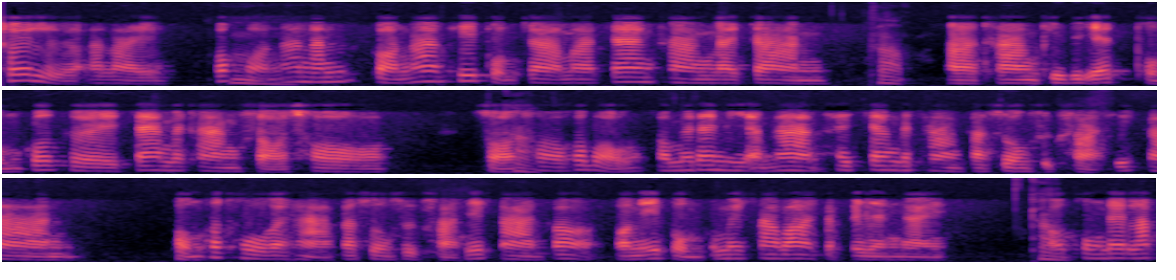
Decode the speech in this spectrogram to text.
ช่วยเหลืออะไร เพราะก่อนหน้านั้นก่อนหน้าที่ผมจะมาแจ้งทางรายการครับอ่าทาง PBS ผมก็เคยแจ้งไปทางสชสชก็บอกว่าเขาไม่ได้มีอำนาจให้แจ้งไปทางกระทรวงศึกษาธิการ ผมก็โทรไปหากระทรวงศึกษาธิการ ก็ตอนนี้ผมก็ไม่ทราบว่าจะเป็นยังไงครัเขาบคงได้รับ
